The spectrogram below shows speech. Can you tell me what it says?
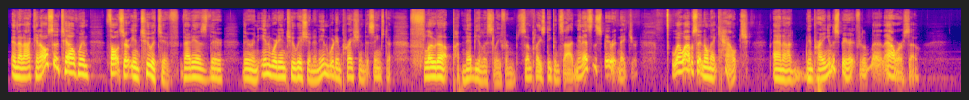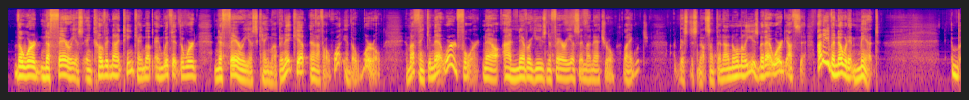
and then I can also tell when thoughts are intuitive. That is, they're, they're an inward intuition, an inward impression that seems to float up nebulously from someplace deep inside me. And that's the spirit nature. Well, I was sitting on that couch and I'd been praying in the spirit for an hour or so. The word nefarious and COVID 19 came up, and with it, the word nefarious came up. And it kept, and I thought, what in the world? Am I thinking that word for? Now, I never use nefarious in my natural language. It's just not something I normally use. But that word, I, I didn't even know what it meant.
